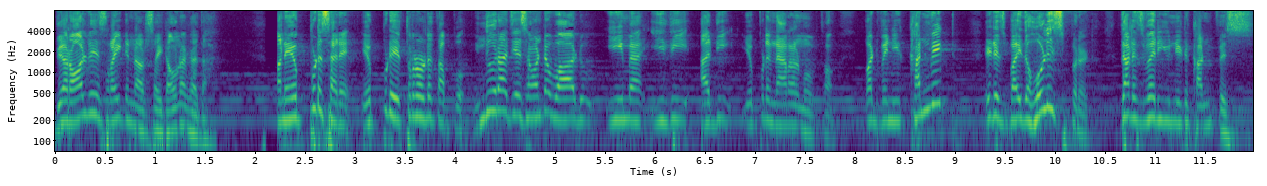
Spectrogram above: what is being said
we are always right in our sight అవునా కదా? మనం ఎప్పుడు సరే ఎప్పుడు ఇతరుడు తప్పు. ఇందురా చేసామంటే వాడు ఈమె ఇది అది ఎప్పుడు నేరాలు మోపుతాం. But when you convict it is by the Holy Spirit that is very you neat confuse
